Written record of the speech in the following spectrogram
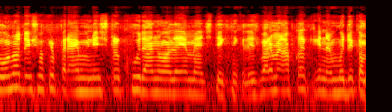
दोनों देशों के प्राइम मिनिस्टर खुद आने वाले हैं मैच देखने के लिए। इस बारे में आपका कहना है? मुझे कम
